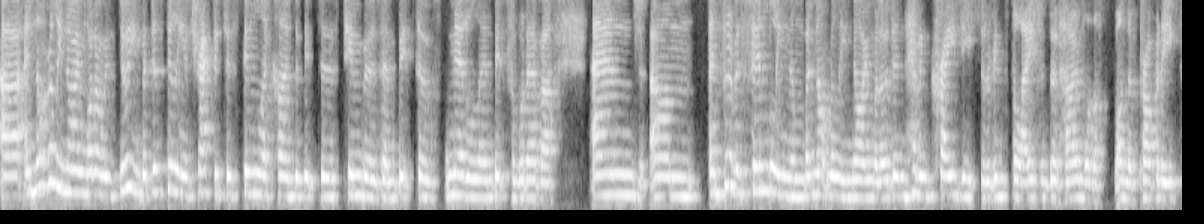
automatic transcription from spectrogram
uh, and not really knowing what I was doing, but just feeling attracted to similar kinds of bits of timbers and bits of metal and bits of whatever, and um, and sort of assembling them, but not really knowing what I did, and having crazy sort of installations at home on the on the property,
